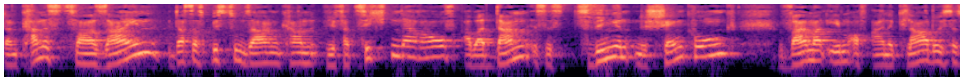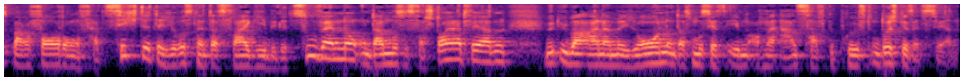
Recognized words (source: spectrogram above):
dann kann es zwar sein, dass das Bistum sagen kann, wir verzichten darauf, aber dann ist es zwingend eine Schenkung, weil man eben auf eine klar durchsetzbare Forderung verzichtet. Der Jurist nennt das freigebige Zuwendung und dann muss es versteuert werden mit über einer Million und das muss jetzt eben auch mal ernsthaft geprüft und durchgesetzt werden.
